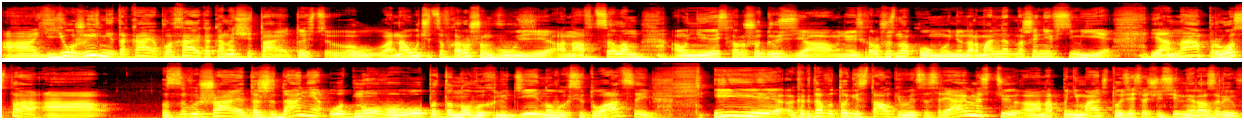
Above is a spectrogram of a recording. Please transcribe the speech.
а, ее жизнь не такая плохая, как она считает. То есть она учится в хорошем вузе, она в целом, а у нее есть хорошие друзья, у нее есть хорошие знакомые, у нее нормальные отношения в семье. И она просто а, завышает ожидания от нового опыта, новых людей, новых ситуаций. И когда в итоге сталкивается с реальностью, она понимает, что здесь очень сильный разрыв.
